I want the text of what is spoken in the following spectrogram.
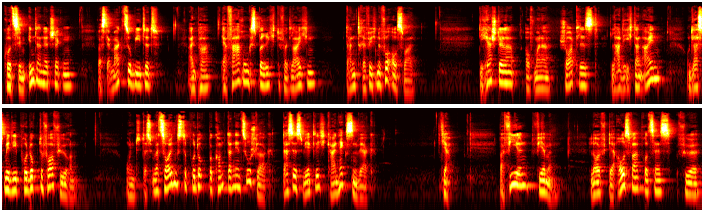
Kurz im Internet checken, was der Markt so bietet, ein paar Erfahrungsberichte vergleichen, dann treffe ich eine Vorauswahl. Die Hersteller auf meiner Shortlist lade ich dann ein und lasse mir die Produkte vorführen. Und das überzeugendste Produkt bekommt dann den Zuschlag. Das ist wirklich kein Hexenwerk. Tja, bei vielen Firmen läuft der Auswahlprozess für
